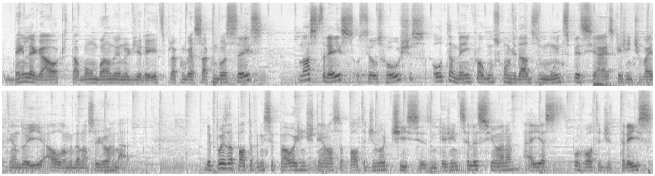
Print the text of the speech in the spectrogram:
bem legal que tá bombando aí no Direitos para conversar com vocês. Nós três, os seus hosts, ou também com alguns convidados muito especiais que a gente vai tendo aí ao longo da nossa jornada. Depois da pauta principal, a gente tem a nossa pauta de notícias, em que a gente seleciona aí as, por volta de três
